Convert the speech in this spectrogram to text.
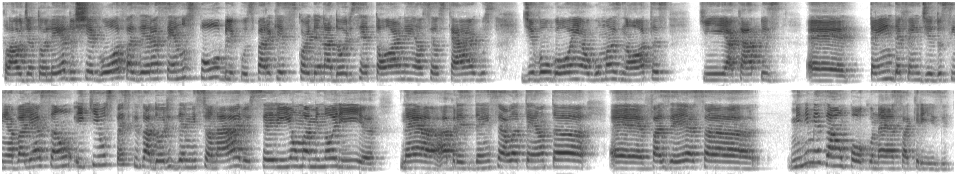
Cláudia Toledo, chegou a fazer acenos públicos para que esses coordenadores retornem aos seus cargos, divulgou em algumas notas que a CAPES é, tem defendido sim avaliação e que os pesquisadores demissionários seriam uma minoria né? A presidência ela tenta é, fazer essa minimizar um pouco né, essa crise.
